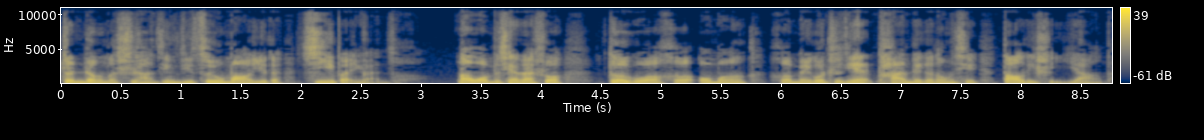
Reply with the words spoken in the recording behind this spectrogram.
真正的市场经济、自由贸易的基本原则。那我们现在说，德国和欧盟和美国之间谈这个东西，道理是一样的。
